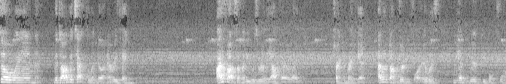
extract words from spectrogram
So when the dog attacked the window and everything, I thought somebody was really out there, like trying to break in. I lived on 34. It was we had weird people pulling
